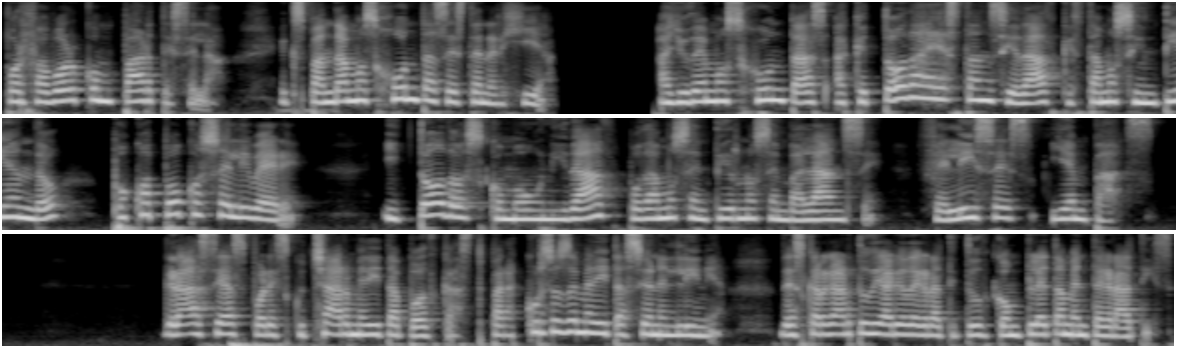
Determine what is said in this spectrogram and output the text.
por favor compártesela. Expandamos juntas esta energía. Ayudemos juntas a que toda esta ansiedad que estamos sintiendo poco a poco se libere y todos como unidad podamos sentirnos en balance, felices y en paz. Gracias por escuchar Medita Podcast para cursos de meditación en línea, descargar tu diario de gratitud completamente gratis,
